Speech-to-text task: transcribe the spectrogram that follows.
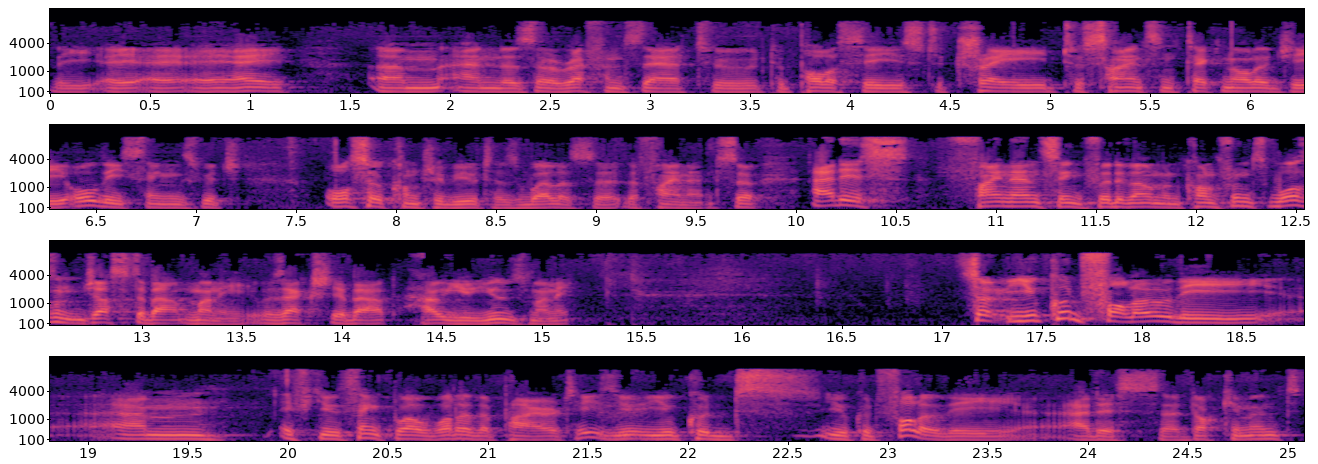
the AAA. Um, and there's a reference there to, to policies, to trade, to science and technology, all these things which also contribute as well as the, the finance. So Addis Financing for Development Conference wasn't just about money, it was actually about how you use money. So you could follow the, um, if you think, well, what are the priorities? You, you could, you could follow the Addis uh, document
